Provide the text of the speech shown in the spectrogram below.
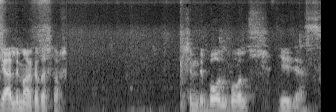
Geldim arkadaşlar. Şimdi bol bol yiyeceğiz.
